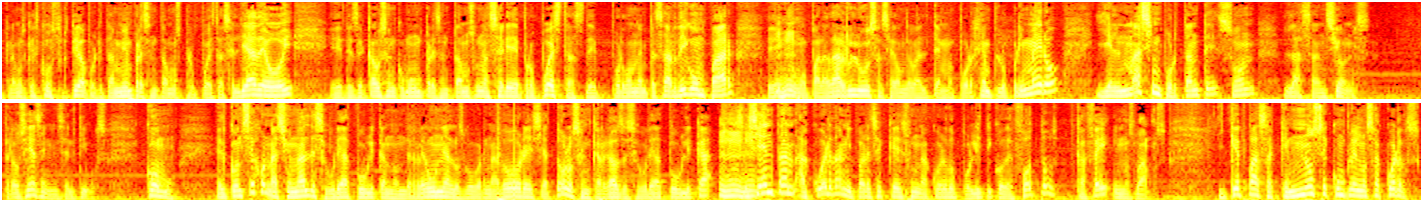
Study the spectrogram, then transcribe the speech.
creemos que es constructiva porque también presentamos propuestas. El día de hoy, desde Causa en Común, presentamos una serie de propuestas de por dónde empezar. Digo un par, como para dar luz hacia dónde va el tema. Por ejemplo, primero y el más importante son las sanciones, traducidas en incentivos. ¿Cómo? El Consejo Nacional de Seguridad Pública, en donde reúne a los gobernadores y a todos los encargados de seguridad pública, se sientan, acuerdan y parece que es un acuerdo político de fotos, café y nos vamos. ¿Y qué pasa? Que no se cumplen los acuerdos.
